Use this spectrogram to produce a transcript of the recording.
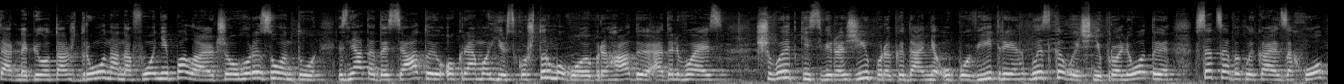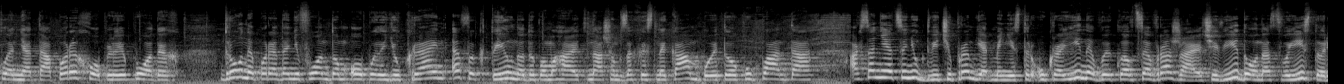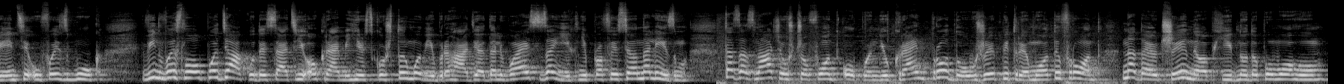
Майстерний пілотаж дрона на фоні палаючого горизонту, знята 10-ю окремо гірсько-штурмовою бригадою Едельвейс. Швидкість, віражі, перекидання у повітрі, блискавичні прольоти все це викликає захоплення та перехоплює подих. Дрони, передані фондом Open Ukraine, ефективно допомагають нашим захисникам бити окупанта. Арсеній Яценюк, двічі прем'єр-міністр України, виклав це вражаюче відео на своїй сторінці у Фейсбук. Він висловив подяку 10-й окремій гірсько-штурмовій бригаді Адельвейс за їхній професіоналізм та зазначив, що фонд Open Ukraine продовжує підтримувати фронт, надаючи необхідну допомогу.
